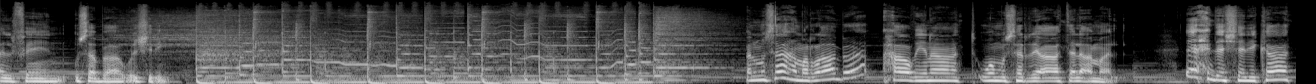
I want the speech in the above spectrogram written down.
2027 المساهمة الرابعة حاضنات ومسرعات الأعمال. إحدى الشركات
